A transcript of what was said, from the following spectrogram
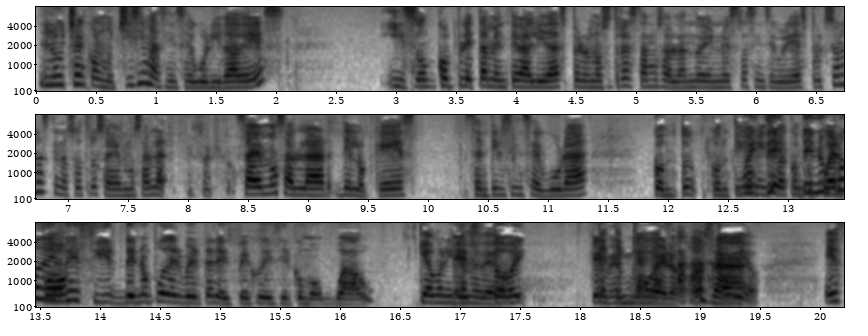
luchan con muchísimas inseguridades y son completamente válidas, pero nosotros estamos hablando de nuestras inseguridades porque son las que nosotros sabemos hablar. exacto. Sabemos hablar de lo que es sentirse insegura con tu- contigo misma, de, con de tu no cuerpo. poder decir, de no poder verte al espejo y decir como, wow, Qué bonita me veo. estoy que, que me te muero. Ajá, o sea, obvio. Es,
